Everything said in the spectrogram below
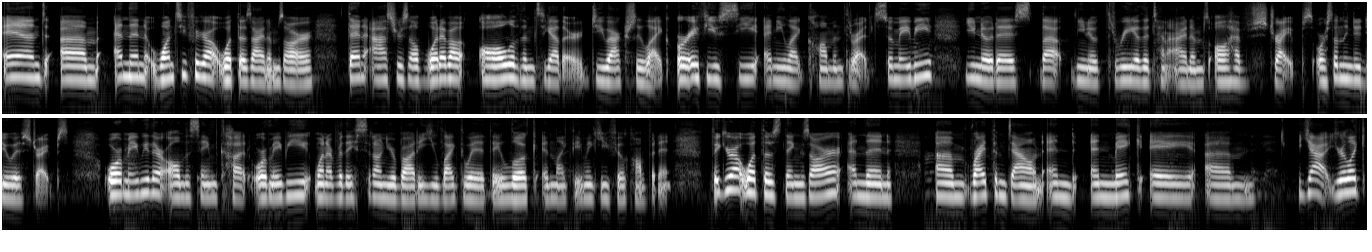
and um, and then once you figure out what those items are, then ask yourself, what about all of them together? Do you actually like, or if you see any like common threads? So maybe you notice that you know three of the ten items all have stripes or something to do with stripes, or maybe they're all the same cut, or maybe whenever they sit on your body, you like the way that they look and like they make you feel confident. Figure out what those things are, and then um, write them down and and make a um, yeah, you're like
